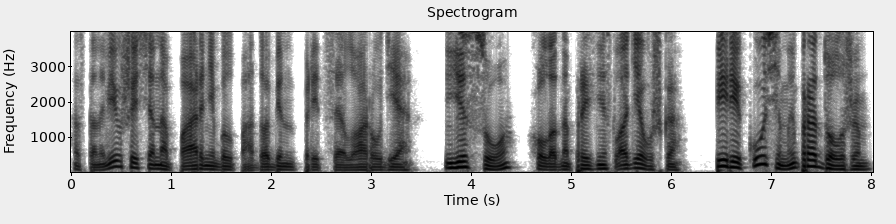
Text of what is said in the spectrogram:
остановившийся на парне, был подобен прицелу орудия. «Исо, холодно произнесла девушка. «Перекусим и продолжим».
